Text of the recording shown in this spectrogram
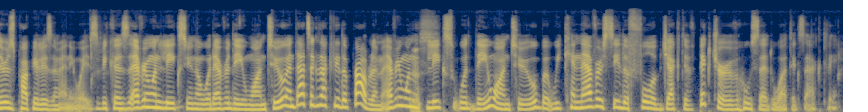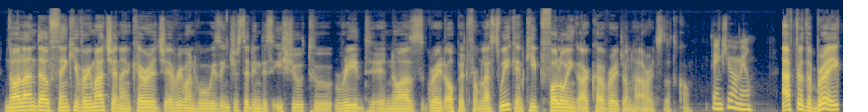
there's populism, anyways, because everyone leaks, you know, whatever they want to. And that's exactly the problem. Everyone Yes. leaks what they want to, but we can never see the full objective picture of who said what exactly. Noa Landau, thank you very much. And I encourage everyone who is interested in this issue to read uh, Noa's great op ed from last week and keep following our coverage on haaretz.com. Thank you, Emil. After the break,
